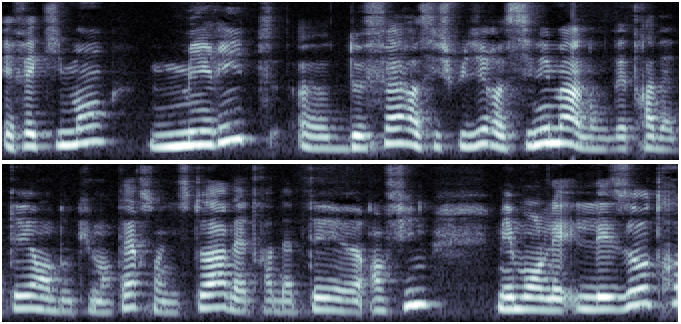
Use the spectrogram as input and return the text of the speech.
effectivement, mérite euh, de faire, si je puis dire, cinéma, donc d'être adapté en documentaire, son histoire, d'être adapté euh, en film. Mais bon, les, les autres,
